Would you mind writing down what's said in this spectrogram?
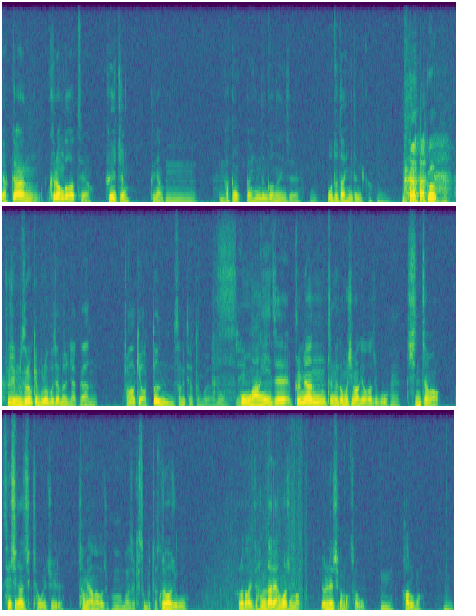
약간 그런 거 같아요. 후유증 그냥 음. 음. 가끔 가끔 힘든 거는 이제 모두 다 힘드니까. 그 조심스럽게 물어보자면 약간 정확히 어떤 상태였던 거예요? 뭐 공황이 이제 불면증을 너무 심하게 와가지고 네. 진짜 막 3시간씩 자고 일주일에 잠이 안 와가지고 어 맞아 계속 못 잤어. 그래가지고 그러다가 이제 한 달에 한 번씩 막 14시간 막 자고 음. 하루 막 음.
